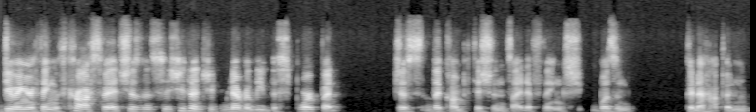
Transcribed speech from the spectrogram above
doing her thing with CrossFit. She, doesn't, she said she'd never leave the sport, but just the competition side of things she wasn't going to happen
